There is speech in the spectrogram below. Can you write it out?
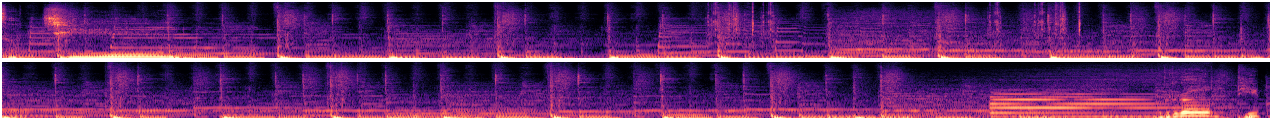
สดชื่น เริ่มทริป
